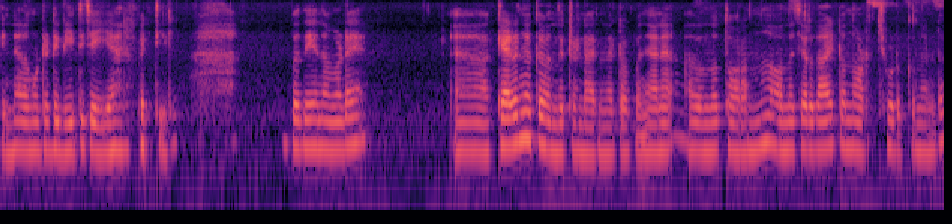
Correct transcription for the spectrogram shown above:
പിന്നെ അതങ്ങോട്ട് ഡിലീറ്റ് ചെയ്യാനും പറ്റിയില്ല. അപ്പോൾ ഇതേ നമ്മുടെ കിഴങ്ങൊക്കെ വന്നിട്ടുണ്ടായിരുന്നു കേട്ടോ. അപ്പോൾ ഞാൻ അതൊന്ന് തുറന്ന് ഒന്ന് ചെറുതായിട്ടൊന്ന് ഉടച്ചു കൊടുക്കുന്നുണ്ട്.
